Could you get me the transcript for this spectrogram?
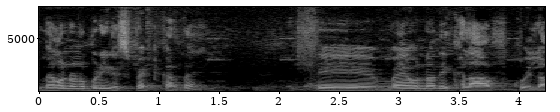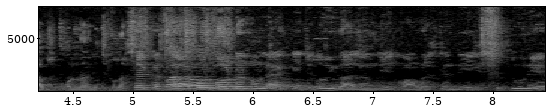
ਮੈਂ ਉਹਨਾਂ ਨੂੰ ਬੜੀ ਰਿਸਪੈਕਟ ਕਰਦਾ। ਤੇ ਮੈਂ ਉਹਨਾਂ ਦੇ ਖਿਲਾਫ ਕੋਈ ਲਫ਼ਜ਼ ਬੋਲਣਾ ਨਹੀਂ ਚਾਹੁੰਦਾ। ਸਰ ਕਰਤਾਰਪੁਰ ਬਾਰਡਰ ਨੂੰ ਲੈ ਕੇ ਜਦੋਂ ਵੀ ਗੱਲ ਹੁੰਦੀ ਹੈ ਕਾਂਗਰਸ ਕਹਿੰਦੀ ਹੈ ਸਿੱਧੂ ਨੇ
